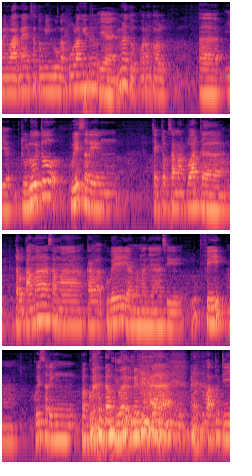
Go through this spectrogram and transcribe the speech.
main warnet satu minggu nggak pulang itu, Iya. gimana tuh orang tua lu? eh ya dulu itu gue sering cekcok sama keluarga, terutama sama kakak gue yang namanya si Lutfi. Hmm. gue sering baku hantam di warnet juga waktu-waktu di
